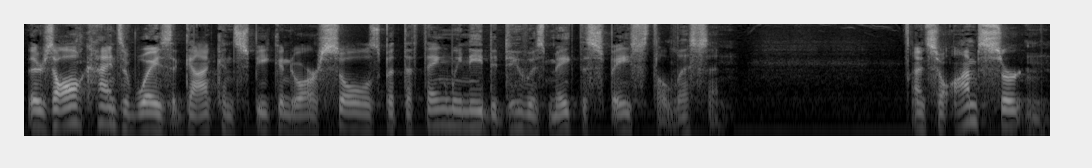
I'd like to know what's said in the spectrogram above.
There's all kinds of ways that God can speak into our souls, but the thing we need to do is make the space to listen. And so I'm certain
